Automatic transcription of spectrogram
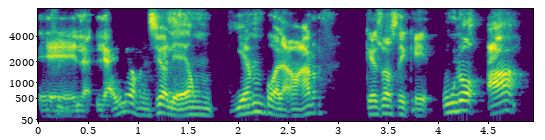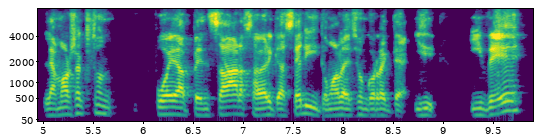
eh, la, línea ofensiva le da un tiempo a la mar, que eso hace que uno, A, Lamar Jackson pueda pensar, saber qué hacer y tomar la decisión correcta. Y, y B,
